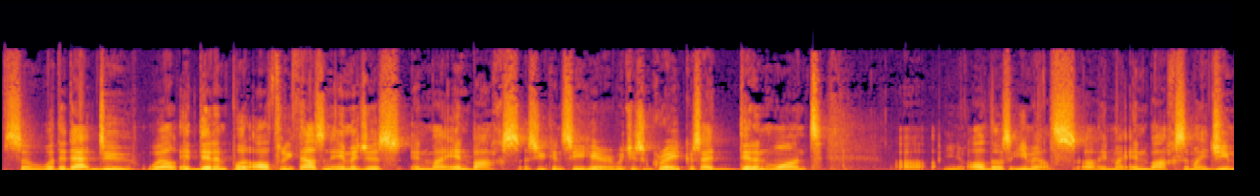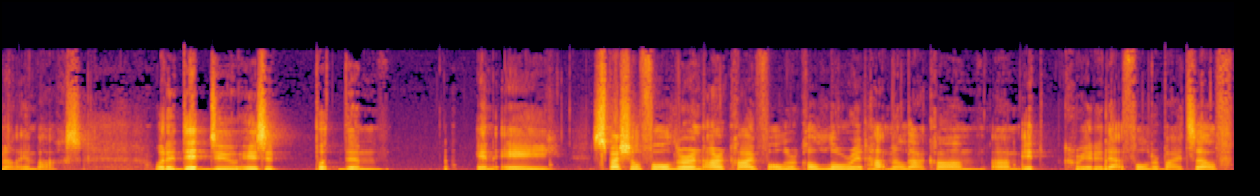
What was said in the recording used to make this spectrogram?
So what did that do? Well, it didn't put all 3,000 images in my inbox, as you can see here, which is great because I didn't want uh, you know all those emails uh, in my inbox, in my Gmail inbox. What it did do is it put them in a special folder, an archive folder called louiery@hotmail.com. Um, it created that folder by itself,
